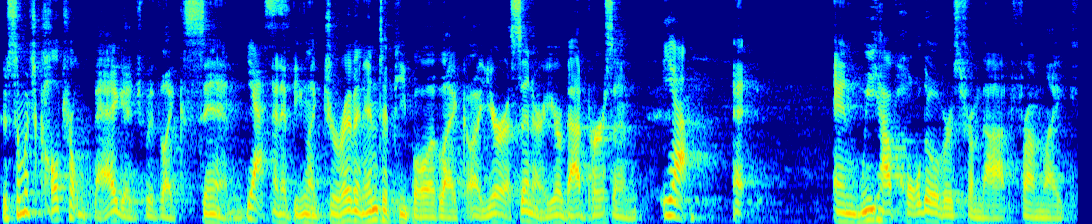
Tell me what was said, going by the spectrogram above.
there's so much cultural baggage with like sin, Yes. and it being like driven into people of like, oh, you're a sinner, you're a bad person, Yeah. and we have holdovers from that from like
